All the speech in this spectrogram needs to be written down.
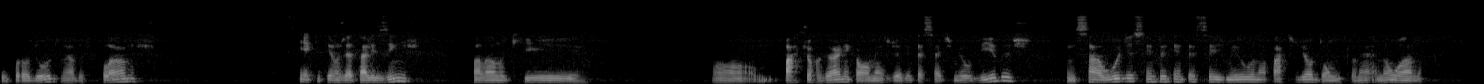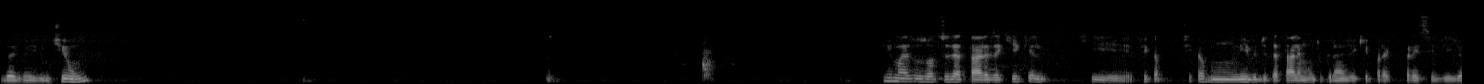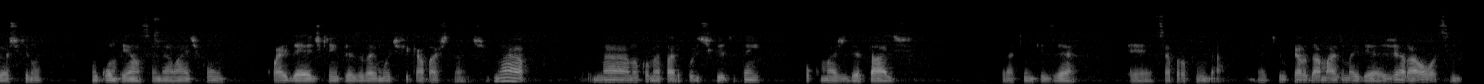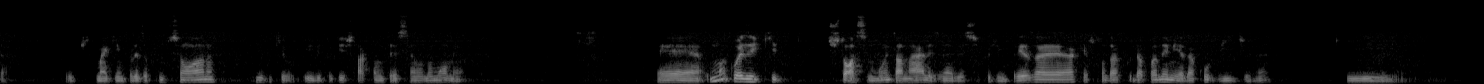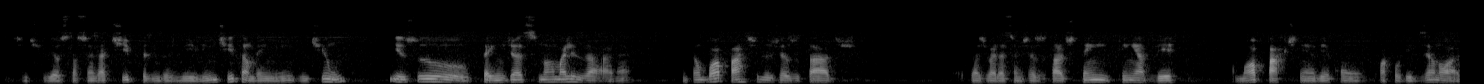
do produto, né, dos planos. E aqui tem uns detalhezinhos falando que parte orgânica, aumento de 87 mil vidas, em saúde 186 mil na parte de odonto, né, no ano de 2021. E mais os outros detalhes aqui que, que fica, fica um nível de detalhe muito grande aqui para esse vídeo. Eu acho que não, não compensa, ainda mais com, com a ideia de que a empresa vai modificar bastante. Na, na, no comentário por escrito tem pouco mais de detalhes para quem quiser é, se aprofundar. Aqui eu quero dar mais uma ideia geral assim da, de como é que a empresa funciona e do que, e do que está acontecendo no momento. É, uma coisa que distorce muito a análise né, desse tipo de empresa é a questão da, da pandemia, da Covid, né, que a gente viveu situações atípicas em 2020 e também em 2021, e isso tende a se normalizar. Né? Então, boa parte dos resultados das variações de resultados tem, tem a ver, a maior parte tem a ver com, com a Covid-19.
